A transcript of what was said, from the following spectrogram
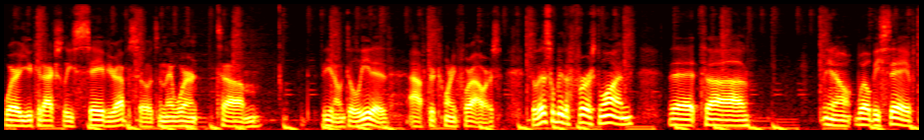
where you could actually save your episodes and they weren't, um, you know, deleted after 24 hours. So this will be the first one that, uh, you know, will be saved.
